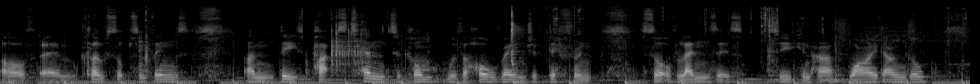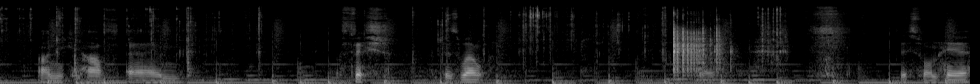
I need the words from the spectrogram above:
of um, close-ups and things and these packs tend to come with a whole range of different sort of lenses. So you can have wide angle and you can have um, fish as well. So this one here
